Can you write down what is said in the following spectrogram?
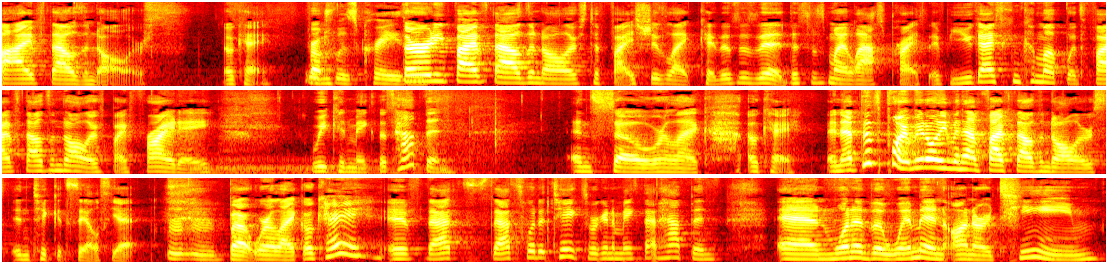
$5,000. Okay. Which was crazy. Thirty-five thousand dollars to five. She's like, okay, this is it. This is my last price. If you guys can come up with five thousand dollars by Friday, we can make this happen. And so we're like, okay. And at this point, we don't even have five thousand dollars in ticket sales yet. Mm-mm. But we're like, okay, if that's that's what it takes, we're gonna make that happen. And one of the women on our team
